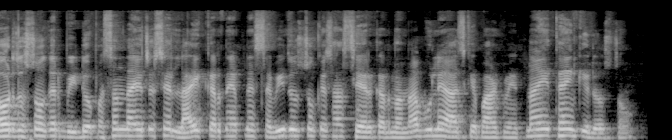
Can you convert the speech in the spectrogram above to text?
और दोस्तों, अगर वीडियो पसंद आई तो इसे लाइक कर दें। अपने सभी दोस्तों के साथ शेयर करना ना भूलें। आज के पार्ट में इतना ही। थैंक यू दोस्तों।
